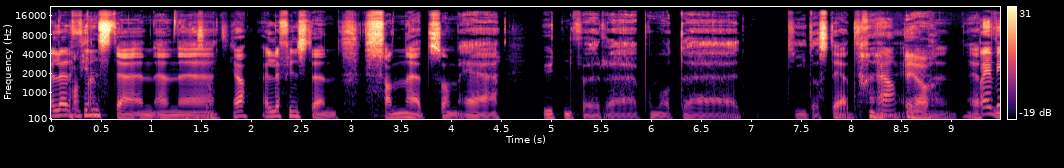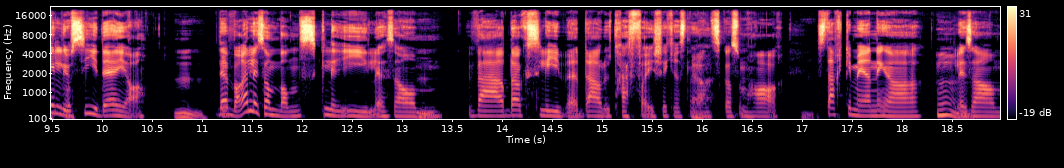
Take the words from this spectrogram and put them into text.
Eller fins det en, en eh, ja, eller finnes det en sannhet som er utenfor eh, på en måte tid og sted? Ja. Ja. Og jeg vil jo si det, ja. Det er bare litt sånn vanskelig i liksom hverdagslivet der du treffer ikke-kristne mennesker som har sterke meninger, liksom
